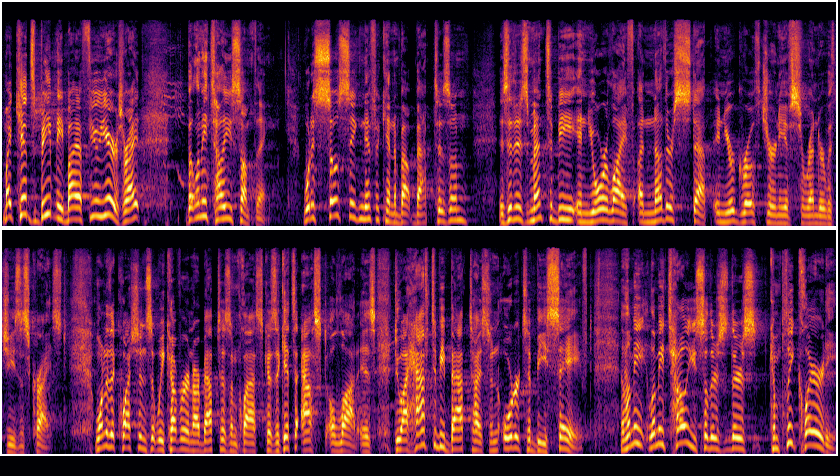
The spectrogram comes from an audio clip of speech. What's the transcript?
My kids beat me by a few years, right? But let me tell you something. What is so significant about baptism is that it is meant to be in your life another step in your growth journey of surrender with Jesus Christ. One of the questions that we cover in our baptism class, because it gets asked a lot, is Do I have to be baptized in order to be saved? And let me, let me tell you so there's, there's complete clarity.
